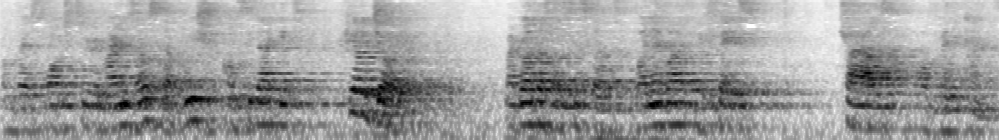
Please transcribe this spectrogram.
from verse 1 to 2, reminds us that we should consider it pure joy, my brothers and sisters, whenever we face trials of many kinds.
